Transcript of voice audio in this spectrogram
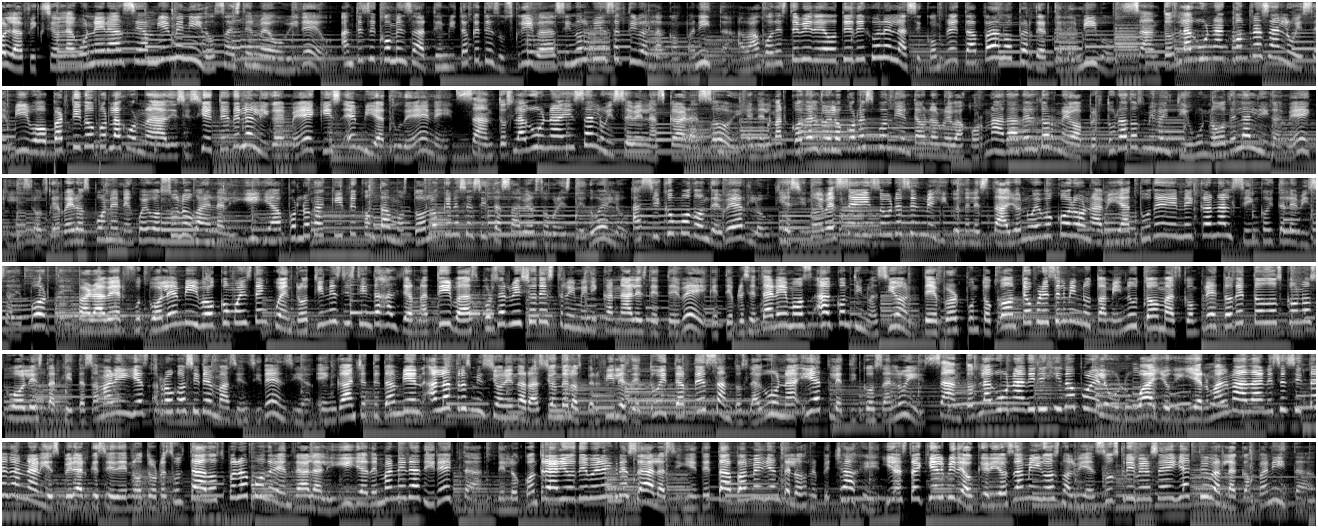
Hola ficción lagunera, sean bienvenidos a este nuevo video. Antes de comenzar te invito a que te suscribas y no olvides activar la campanita. Abajo de este video te dejo el enlace completa para no perderte el en vivo. Santos Laguna contra San Luis en vivo, partido por la jornada 17 de la Liga MX en Vía Tu DN. Santos Laguna y San Luis se ven las caras hoy, en el marco del duelo correspondiente a una nueva jornada del torneo Apertura 2021 de la Liga MX. Los guerreros ponen en juego su lugar en la liguilla, por lo que aquí te contamos todo lo que necesitas saber sobre este duelo, así como dónde verlo. 19.6 en México en el Estadio Nuevo Corona vía TUDN, Canal 5 y Televisa Deporte. Para ver fútbol en vivo como este encuentro tienes distintas alternativas por servicio de streaming y canales de TV que te presentaremos a continuación. Deport.com te ofrece el minuto a minuto más completo de todos con los goles, tarjetas amarillas, rojas y demás incidencias. Engánchate también a la transmisión y narración de los perfiles de Twitter de Santos Laguna y Atlético San Luis. Santos Laguna, dirigido por el uruguayo Guillermo Almada, necesita ganar y esperar que se den otros resultados para poder entrar a la liguilla de manera directa. De lo contrario, deberá ingresar a la siguiente etapa mediante los repechajes. Y hasta aquí el video, queridos amigos, no olviden suscribirse y activar la campanita.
